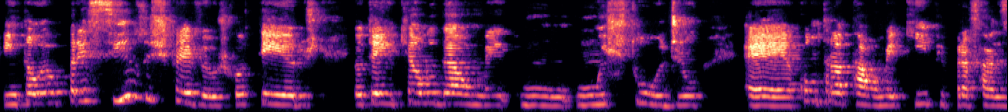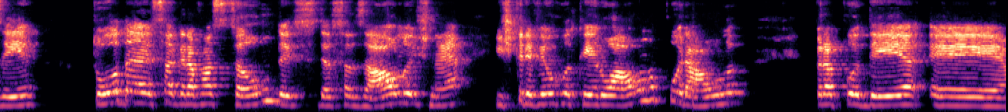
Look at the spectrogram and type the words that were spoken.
Então, eu preciso escrever os roteiros, eu tenho que alugar um, um, um estúdio, é, contratar uma equipe para fazer toda essa gravação desse, dessas aulas, né? Escrever o roteiro aula por aula, para poder é,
